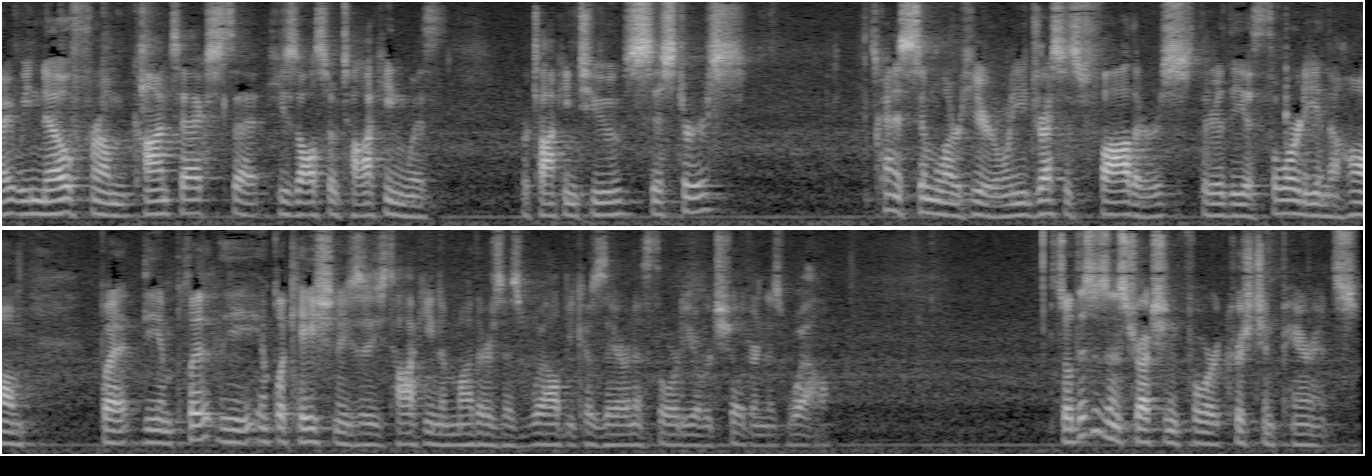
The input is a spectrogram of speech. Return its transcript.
Right? We know from context that he's also talking with or talking to sisters. It's kind of similar here. When he addresses fathers, they're the authority in the home, but the, impl- the implication is he's talking to mothers as well because they're an authority over children as well. So, this is instruction for Christian parents.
